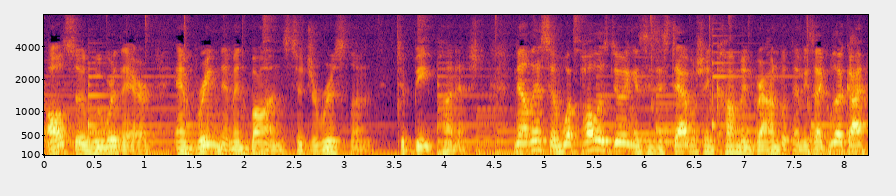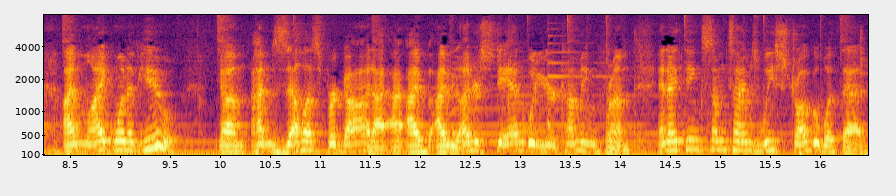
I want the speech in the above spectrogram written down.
also who were there and bring them in bonds to Jerusalem to be punished. Now listen, what Paul is doing is he's establishing common ground with them. He's like, look, I, I'm like one of you. Um, I'm zealous for God. I, I, I understand where you're coming from. And I think sometimes we struggle with that.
